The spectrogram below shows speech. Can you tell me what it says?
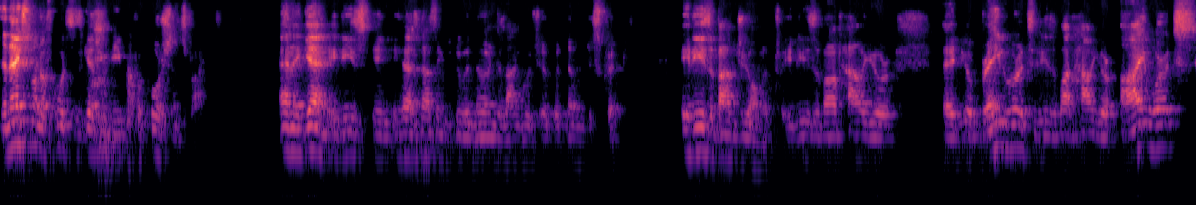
the next one, of course, is getting the proportions right. And again, it is, it, it has nothing to do with knowing the language or with knowing the script. It is about geometry. It is about how your, uh, your brain works. It is about how your eye works.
